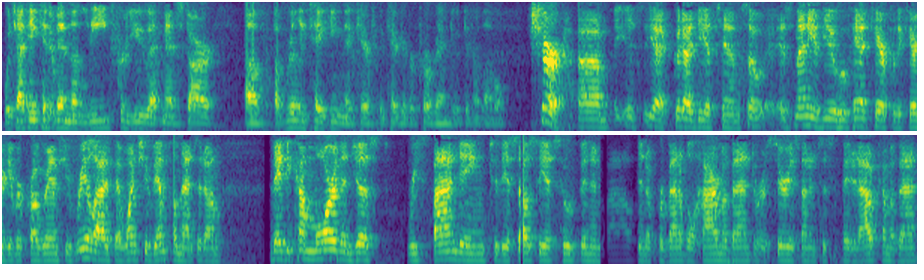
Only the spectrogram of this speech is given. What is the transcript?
which I think has been the lead for you at MedStar of, of really taking the Care for the Caregiver program to a different level? Sure. Um, it's yeah, good idea, Tim. So, as many of you who've had care for the caregiver programs, you've realized that once you've implemented them, they become more than just responding to the associates who've been involved in a preventable harm event or a serious unanticipated outcome event.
